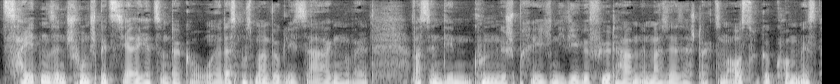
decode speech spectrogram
Zeiten sind schon speziell jetzt unter Corona. Das muss man wirklich sagen, weil was in den Kundengesprächen, die wir geführt haben, immer sehr, sehr stark zum Ausdruck gekommen ist,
